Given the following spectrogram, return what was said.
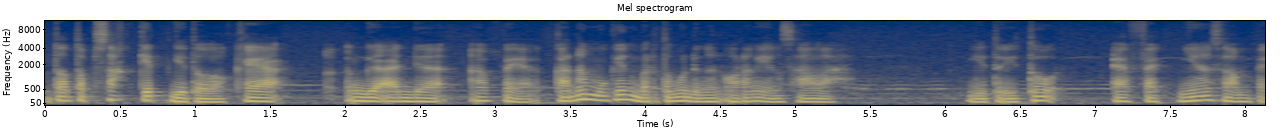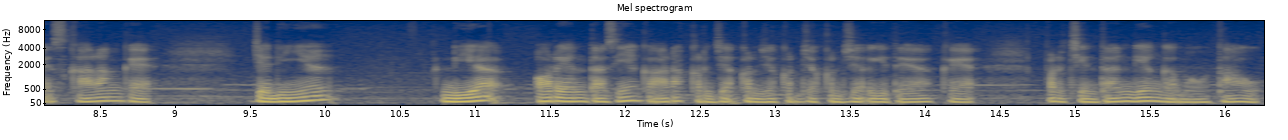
tetap sakit gitu loh. Kayak nggak ada apa ya karena mungkin bertemu dengan orang yang salah gitu. Itu efeknya sampai sekarang kayak jadinya dia orientasinya ke arah kerja kerja kerja kerja gitu ya. Kayak percintaan dia nggak mau tahu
